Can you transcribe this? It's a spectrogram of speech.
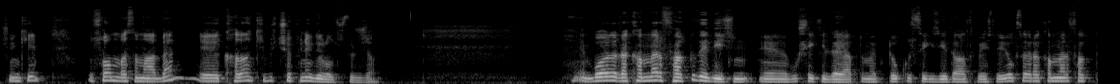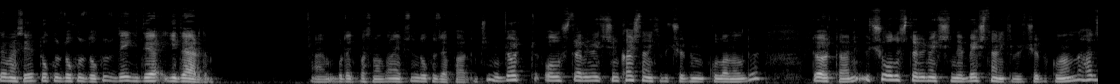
Çünkü son basamağı ben e, kalan kibrit çöpüne göre oluşturacağım. E, bu arada rakamlar farklı dediği için e, bu şekilde yaptım. Hep 9, 8, 7, 6, 5 diye. Yoksa rakamlar farklı demeseydi 9, 9, 9 diye gider, giderdim. Yani buradaki basamakların hepsini 9 yapardım. Şimdi 4 oluşturabilmek için kaç tane kibrit çöpüm kullanıldı? 4 tane. 3'ü oluşturabilmek için de 5 tane kibrit çöpü kullanıldı. Hadi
